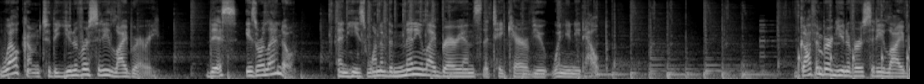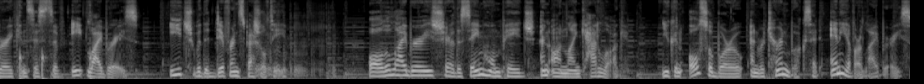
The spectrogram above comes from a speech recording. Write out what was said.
Welcome to the University Library. This is Orlando, and he's one of the many librarians that take care of you when you need help. Gothenburg University Library consists of eight libraries, each with a different specialty. All the libraries share the same homepage and online catalog. You can also borrow and return books at any of our libraries.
